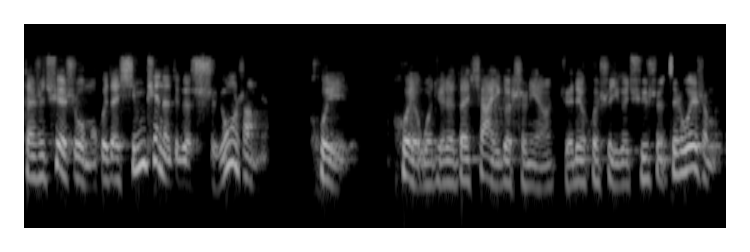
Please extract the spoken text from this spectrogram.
但是确实我们会在芯片的这个使用上面会。会，我觉得在下一个十年绝对会是一个趋势。这是为什么呢？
